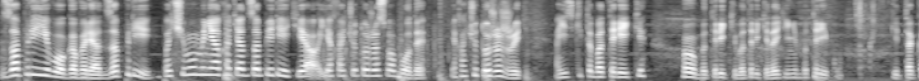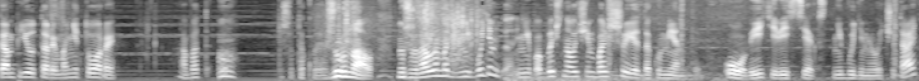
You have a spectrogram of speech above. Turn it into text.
Запри его, говорят, запри. Почему меня хотят запереть? Я, я хочу тоже свободы. Я хочу тоже жить. А есть какие-то батарейки? О, батарейки, батарейки, дайте мне батарейку. Какие-то компьютеры, мониторы. А бат... О, что такое? Журнал. Ну, журналы мы не будем... Не, обычно очень большие документы. О, видите, весь текст. Не будем его читать.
